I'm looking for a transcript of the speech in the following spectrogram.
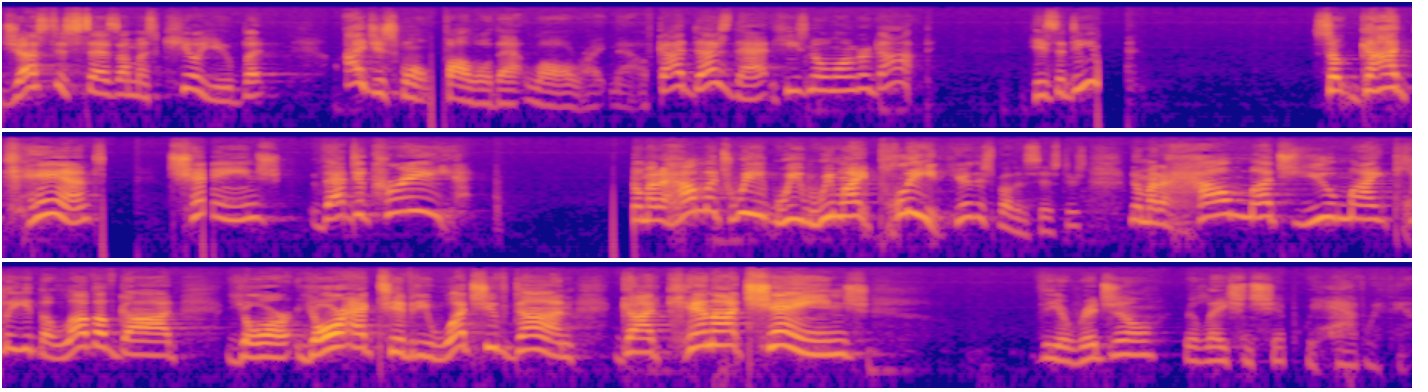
justice says I must kill you, but I just won't follow that law right now. If God does that, he's no longer God, he's a demon. So God can't change that decree. No matter how much we, we, we might plead, hear this, brothers and sisters, no matter how much you might plead the love of God, your, your activity, what you've done, God cannot change the original relationship we have with Him.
